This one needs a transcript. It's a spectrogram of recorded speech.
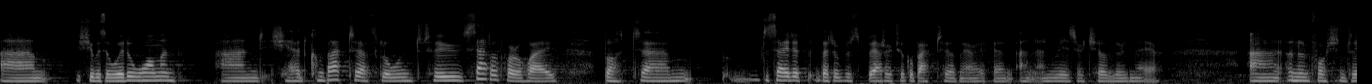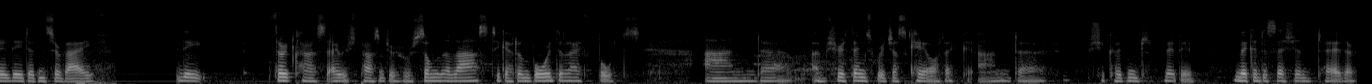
Um, she was a widow woman and she had come back to Athlone to settle for a while, but um, decided that it was better to go back to America and, and raise her children there. Uh, and unfortunately, they didn't survive. The third class Irish passengers were some of the last to get on board the lifeboats, and uh, I'm sure things were just chaotic, and uh, she couldn't maybe make a decision to either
